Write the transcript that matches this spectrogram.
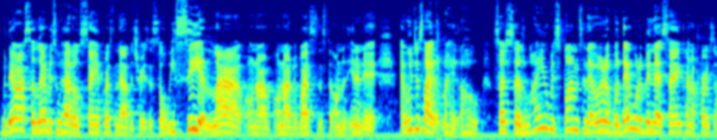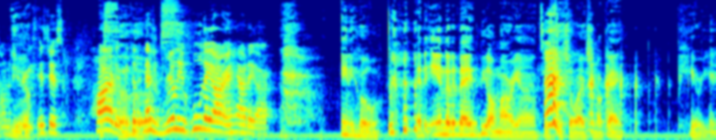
But there are celebrities who have those same personality traits, and so we see it live on our on our devices and stuff on the internet, and we just like like oh such such. Why are you responding to that? But they would have been that same kind of person on the Yeah. streets. It's just harder because that's really who they are and how they are. Anywho, at the end of the day, be on Marianne's situation, okay? Period.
